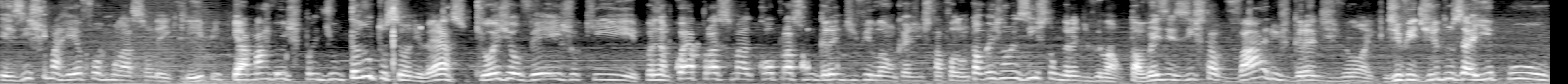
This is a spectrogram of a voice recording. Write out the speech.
existe uma reformulação da equipe e a Marvel expandiu tanto o seu universo que hoje eu vejo que por exemplo, qual é a próxima, qual o próximo grande vilão que a gente está falando? Talvez não exista um grande vilão. Talvez exista vários grandes vilões divididos aí por,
